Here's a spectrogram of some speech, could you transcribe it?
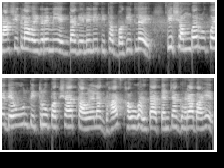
नाशिकला वगैरे मी एकदा गेलेली तिथं बघितलं आहे की शंभर रुपये देऊन पितृपक्षात कावळ्याला घास खाऊ घालतात. त्यांच्या घराबाहेर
